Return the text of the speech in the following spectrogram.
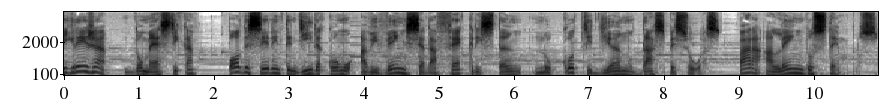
igreja doméstica pode ser entendida como a vivência da fé cristã no cotidiano das pessoas, para além dos templos.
